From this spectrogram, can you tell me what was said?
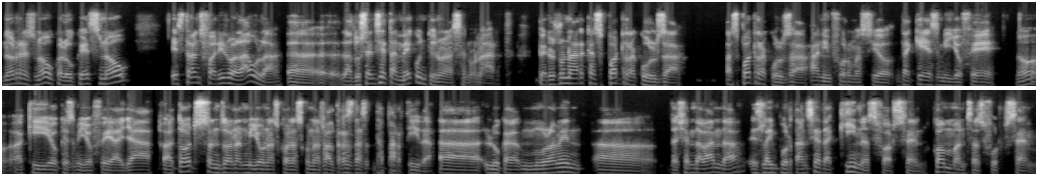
no és res nou, que el que és nou és transferir-ho a l'aula. Eh, la docència també continuarà sent un art, però és un art que es pot recolzar es pot recolzar en informació de què és millor fer no? aquí o què és millor fer allà. A tots se'ns donen millor unes coses que unes altres de, de partida. Uh, el que normalment uh, deixem de banda és la importància de quin esforç fem, com ens esforcem.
